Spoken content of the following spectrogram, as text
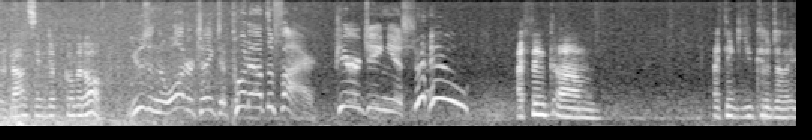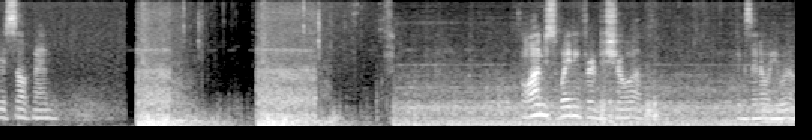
Did not seem difficult at all. Using the water tank to put out the fire. Pure genius. Woohoo! I think, um... I think you could have done that yourself, man. Well, I'm just waiting for him to show up. Because I know he will.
